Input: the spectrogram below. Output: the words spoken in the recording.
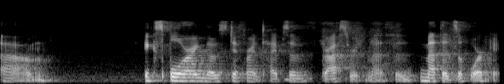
um, exploring those different types of grassroots method, methods of working.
